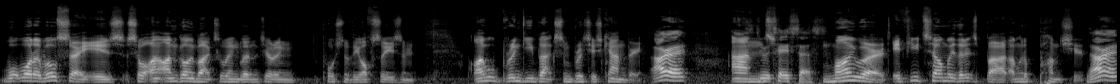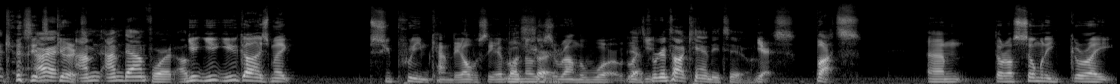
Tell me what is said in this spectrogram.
what, what I will say is, so I, I'm going back to England during portion of the off season. I will bring you back some British candy, All right. and Do a taste test. my word, if you tell me that it's bad, I'm going to punch you. All right. 'Cause All it's right. good. I'm I'm down for it. I'll, You, you, you guys make supreme candy. Obviously, everyone Well, knows this sure. around the world. Like yes, you- we're gonna talk candy too. yes, but um, there are so many great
